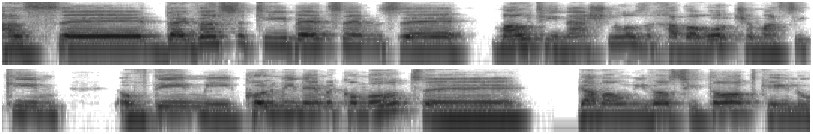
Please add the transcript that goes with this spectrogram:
אז uh, diversity בעצם זה multinational, זה חברות שמעסיקים עובדים מכל מיני מקומות, uh, גם האוניברסיטאות, כאילו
